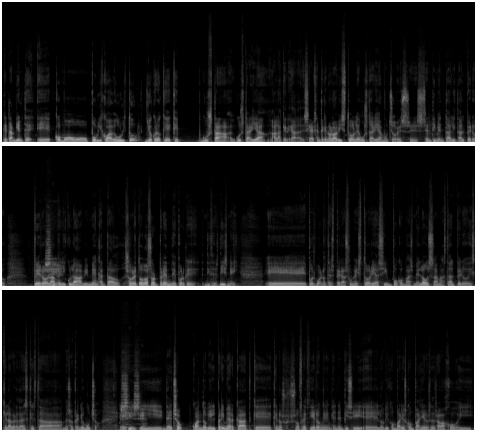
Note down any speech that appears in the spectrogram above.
que también te, eh, como público adulto, yo creo que, gusta, gustaría, a la que si hay gente que no lo ha visto, le gustaría mucho. es sentimental y tal, pero pero la película a mí me ha encantado. Sobre todo sorprende porque dices Disney. eh, pues bueno, te esperas una historia así un poco más melosa, más tal, pero es que la verdad es que esta me sorprendió mucho. Eh, Sí, y, sí. y, de hecho, cuando vi el primer cut que, que nos ofrecieron en, en NPC, eh, lo vi con varios compañeros de trabajo y,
